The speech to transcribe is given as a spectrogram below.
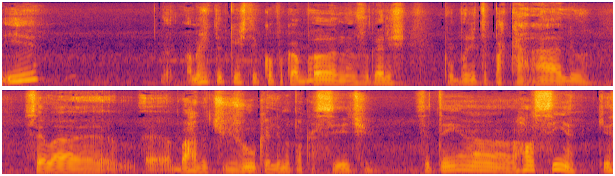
E ao mesmo tempo que a gente tem Copacabana, lugares pô, bonito pra caralho, sei lá, é, é, Barra da Tijuca, lindo pra cacete. Você tem a Rocinha, que é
